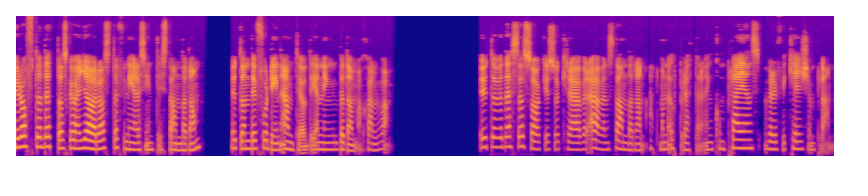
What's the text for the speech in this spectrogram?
Hur ofta detta ska göras definieras inte i standarden, utan det får din MT-avdelning bedöma själva. Utöver dessa saker så kräver även standarden att man upprättar en Compliance Verification Plan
